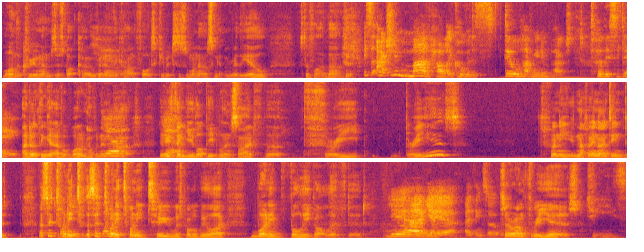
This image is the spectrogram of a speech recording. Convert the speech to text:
one of the crew members has got COVID and they can't afford to give it to someone else and get them really ill, stuff like that. It's actually mad how like COVID is still having an impact to this day. I don't think it ever won't have an Yeah. impact. If you think you lock people inside for three, three years. Twenty, not twenty nineteen to, I'd say twenty. 20 I said twenty twenty two was probably like when it fully got lifted. Yeah, yeah, yeah. I think so. So around three years. Jeez,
